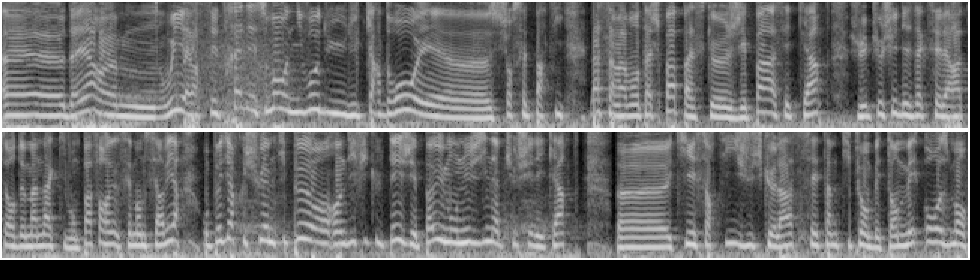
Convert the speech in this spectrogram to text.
Euh, d'ailleurs, euh, oui, alors c'est très décevant au niveau du, du card draw et euh, sur cette partie. Là, ça m'avantage pas parce que j'ai pas assez de cartes. Je vais piocher des accélérateurs de mana qui vont pas forcément me servir. On peut dire que je suis un petit peu en, difficulté. J'ai pas eu mon usine à piocher les cartes qui est sortie jusque là. C'est un petit peu embêtant, mais heureusement,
